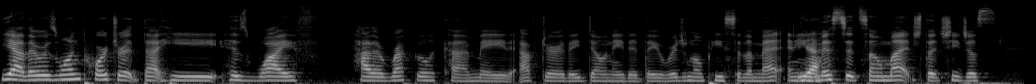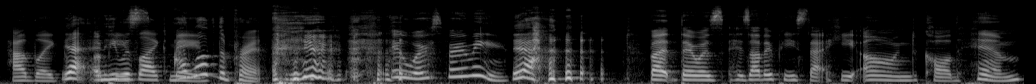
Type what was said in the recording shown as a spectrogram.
Yeah, there was one portrait that he his wife had a replica made after they donated the original piece to the Met and he Yeah. missed it so much that she just had like Yeah, and he was like, made. I love the print. it works for me. yeah. But there was his other piece that he owned called Him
